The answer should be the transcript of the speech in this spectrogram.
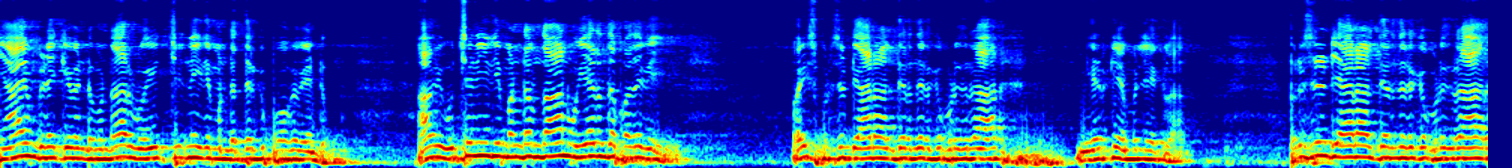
நியாயம் கிடைக்க வேண்டுமென்றால் என்றால் நீதிமன்றத்திற்கு போக வேண்டும். ஆக உச்சநீதிமன்றம் தான் உயர்ந்த பதவி. வைஸ் பிரசிடென்ட் யாரால் தேர்ந்தெடுக்கப்படுகிறார்? இங்கே இருக்க எம்எல்ஏக்களார் பிரசிடென்ட் யாரால் தேர்ந்தெடுக்கப்படுகிறார்?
